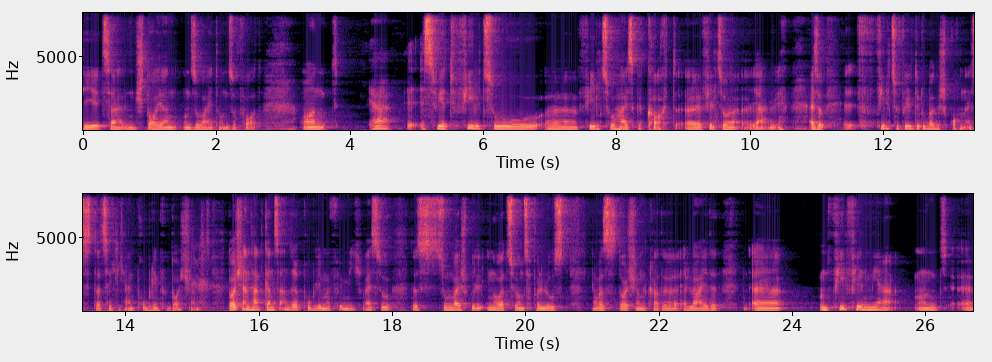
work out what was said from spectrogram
die zahlen Steuern und so weiter und so fort. Und ja, es wird viel zu, äh, viel zu heiß gekocht, äh, viel zu, äh, ja, also äh, viel zu viel darüber gesprochen, als tatsächlich ein Problem für Deutschland Deutschland hat ganz andere Probleme für mich, weißt du, das ist zum Beispiel Innovationsverlust, was Deutschland gerade erleidet äh, und viel, viel mehr. Und äh,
